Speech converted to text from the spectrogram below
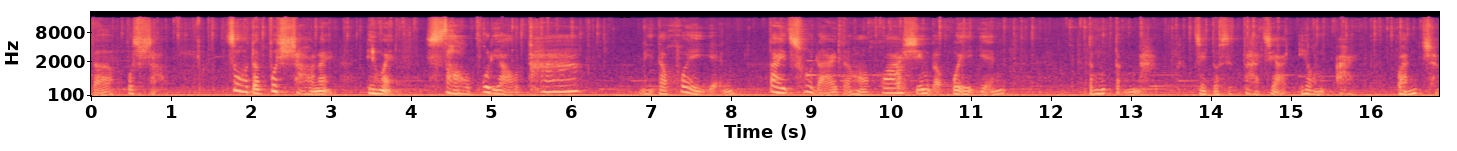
得不少，做得不少呢。因为少不了他，你的会员带出来的哈，花心的委员等等啦，这都是大家用爱完成。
